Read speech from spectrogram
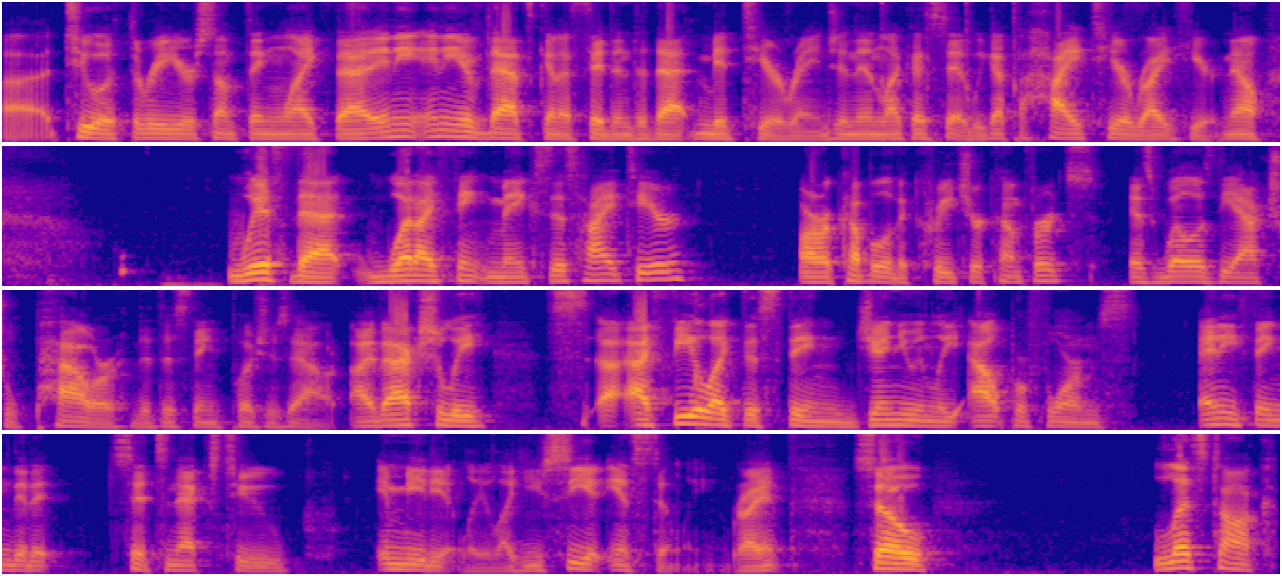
uh, 203 or something like that. Any, any of that's going to fit into that mid tier range. And then, like I said, we got the high tier right here. Now, with that, what I think makes this high tier are a couple of the creature comforts as well as the actual power that this thing pushes out. I've actually, I feel like this thing genuinely outperforms anything that it sits next to immediately. Like you see it instantly, right? So let's talk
